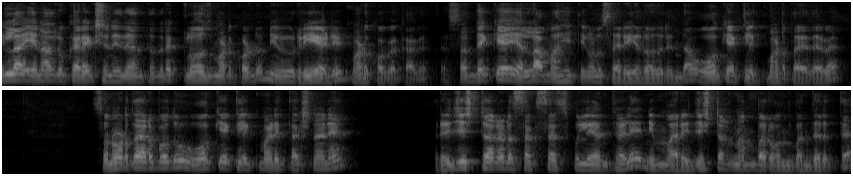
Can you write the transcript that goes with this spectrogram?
ಇಲ್ಲ ಏನಾದರೂ ಕರೆಕ್ಷನ್ ಇದೆ ಅಂತಂದರೆ ಕ್ಲೋಸ್ ಮಾಡಿಕೊಂಡು ನೀವು ರೀ ಎಡಿಟ್ ಮಾಡ್ಕೋಬೇಕಾಗುತ್ತೆ. ಸದ್ಯಕ್ಕೆ ಎಲ್ಲ ಮಾಹಿತಿಗಳು ಸರಿ ಇರೋದ್ರಿಂದ ಓಕೆ ಕ್ಲಿಕ್ ಮಾಡ್ತಾ ಇದ್ದೇವೆ. ಸೊ ನೋಡ್ತಾ ಇರ್ಬೋದು ಓಕೆ ಕ್ಲಿಕ್ ಮಾಡಿದ ತಕ್ಷಣವೇ ರಿಜಿಸ್ಟರ್ಡ್ ಸಕ್ಸಸ್ಫುಲಿ ಅಂಥೇಳಿ ನಿಮ್ಮ ರಿಜಿಸ್ಟರ್ ನಂಬರ್ ಒಂದು ಬಂದಿರುತ್ತೆ.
